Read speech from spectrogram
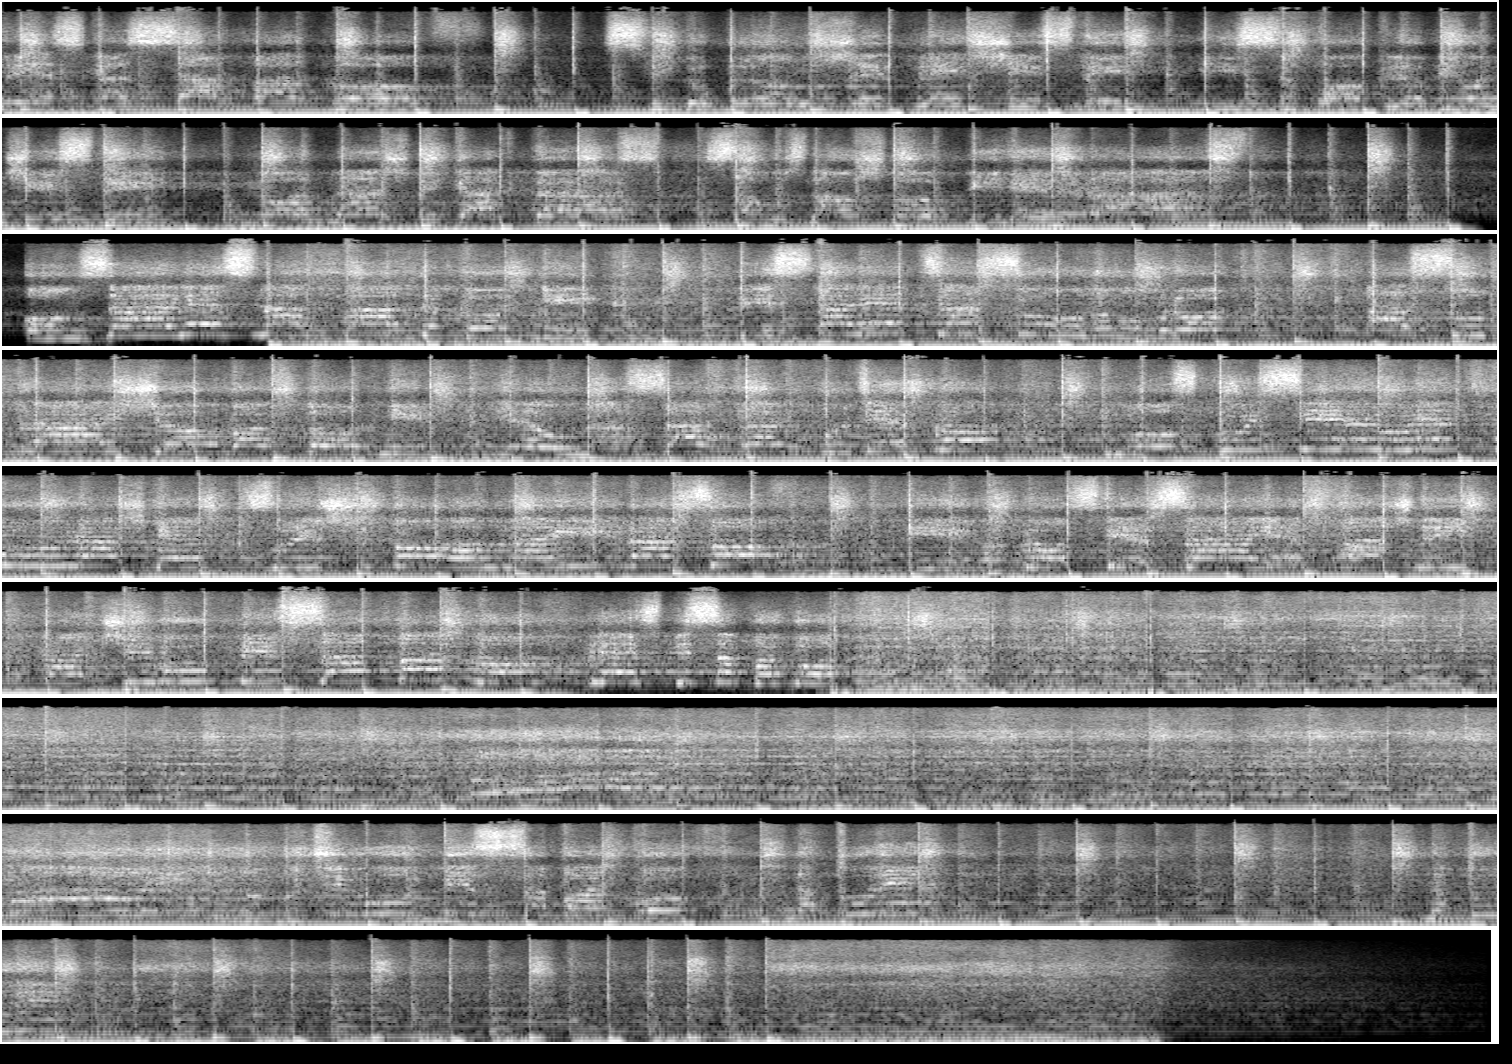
треска сапогов. С виду был мужик плечистый И сапог любил он чистый. Но однажды как-то раз Сам узнал, что раз Он залез на подоконник Пистолет засунул в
